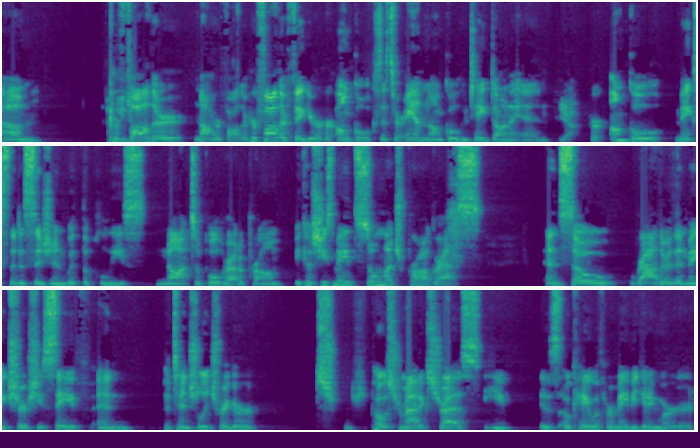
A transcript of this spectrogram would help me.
Um, her father, not her father, her father figure, her uncle, because it's her aunt and uncle who take Donna in. Yeah. Her uncle makes the decision with the police not to pull her out of prom because she's made so much progress. And so rather than make sure she's safe and potentially trigger post traumatic stress, he is okay with her maybe getting murdered.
